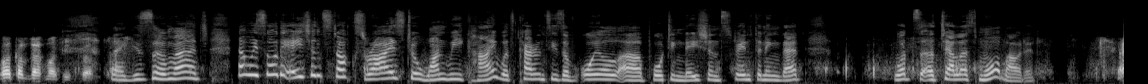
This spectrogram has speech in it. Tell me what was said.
Welcome back, my sister. Thank you so much. Now, we saw the Asian stocks rise to a one week high with currencies of oil uh, porting nations strengthening that. What's uh, tell us more about it? Uh,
